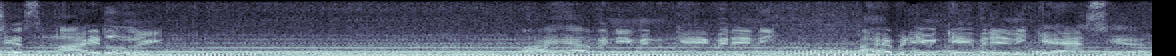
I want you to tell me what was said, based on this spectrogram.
just idling. I haven't even gave it any I haven't even gave it any gas yet.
